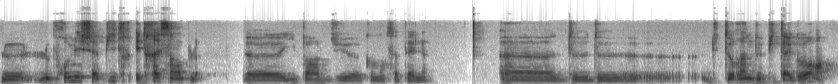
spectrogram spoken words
Le, le, premier chapitre est très simple. il parle du, comment s'appelle, de, de, du théorème de Pythagore.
